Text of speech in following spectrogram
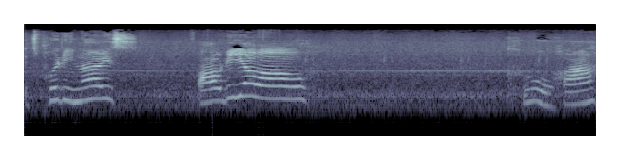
It's pretty nice. All the yellow. Cool, huh?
